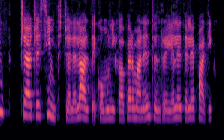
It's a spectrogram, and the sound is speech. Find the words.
Simt Ceea ce simt celelalte comunică permanent între ele telepatic,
